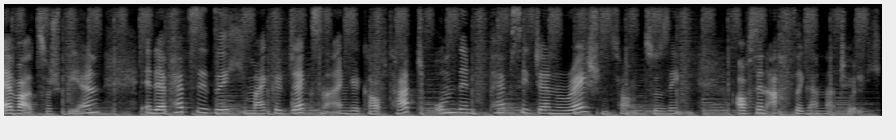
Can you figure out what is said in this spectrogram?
ever zu spielen, in der Pepsi sich Michael Jackson eingekauft hat, um den Pepsi Generation Song zu singen. Aus den 80ern natürlich.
